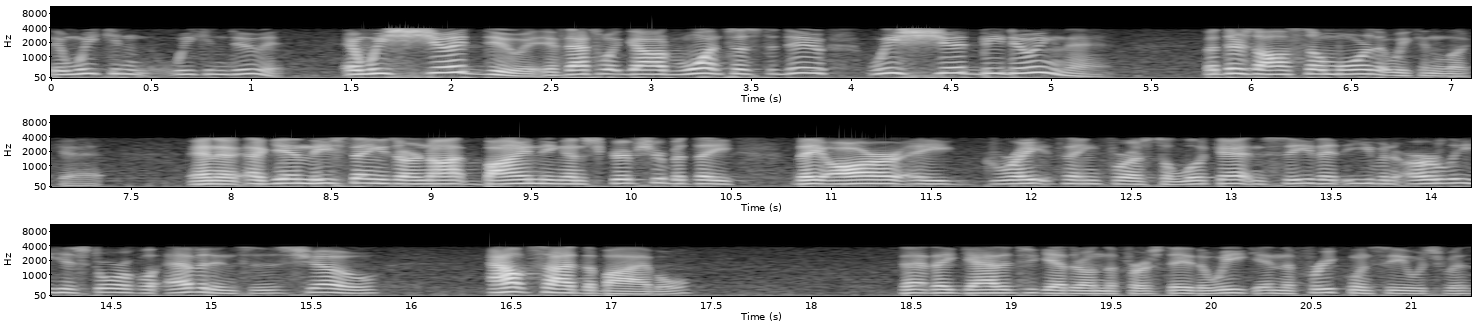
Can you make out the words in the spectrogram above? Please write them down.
then we can, we can do it. And we should do it. If that's what God wants us to do, we should be doing that. But there's also more that we can look at. And uh, again, these things are not binding on Scripture, but they, they are a great thing for us to look at and see that even early historical evidences show outside the Bible that they gathered together on the first day of the week and the frequency which was,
